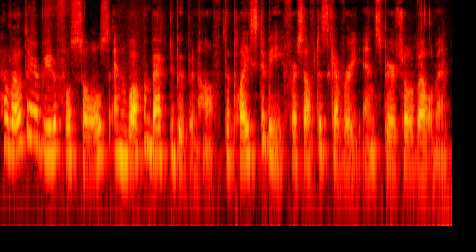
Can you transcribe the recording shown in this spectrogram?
Hello there, beautiful souls, and welcome back to Bupenhof, the place to be for self discovery and spiritual development.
